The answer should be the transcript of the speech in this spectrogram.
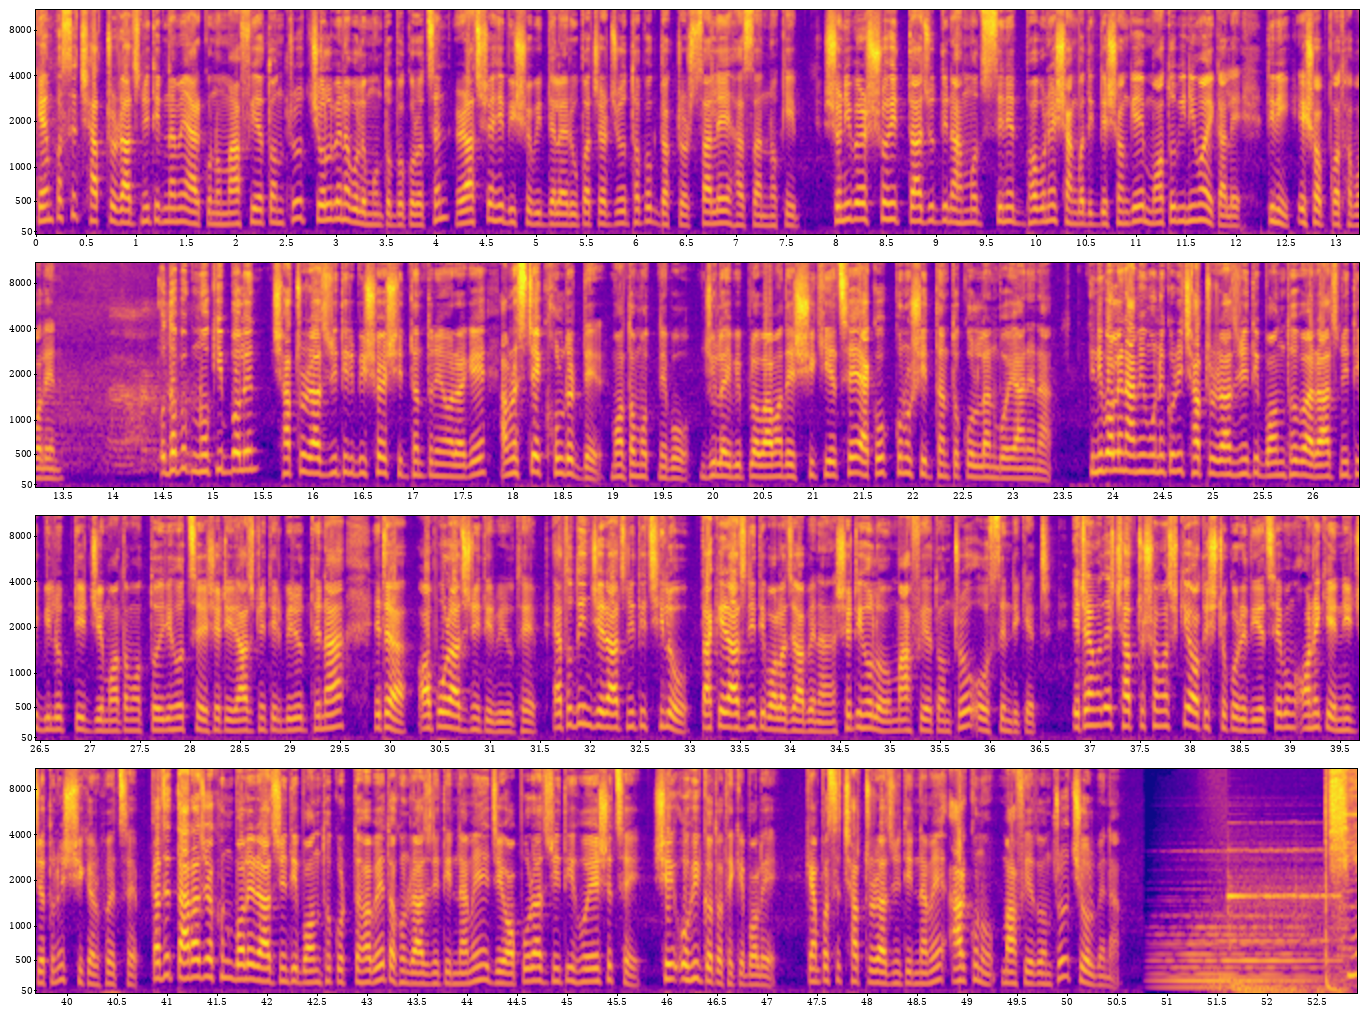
ক্যাম্পাসে ছাত্র রাজনীতির নামে আর কোনো মাফিয়াতন্ত্র চলবে না বলে মন্তব্য করেছেন রাজশাহী বিশ্ববিদ্যালয়ের উপাচার্য অধ্যাপক ডক্টর সালেহ হাসান নকিব। শনিবার শহীদ তাজউদ্দিন আহমদ সিনেট ভবনে সাংবাদিকদের সঙ্গে মতবিনিময়কালে তিনি এসব কথা বলেন। অধ্যাপক নকিব বলেন, ছাত্র রাজনীতির বিষয়ে সিদ্ধান্ত নেওয়ার আগে আমরা স্টেক হোল্ডারদের মতামত নেব। জুলাই বিপ্লব আমাদের শিখিয়েছে, একক কোনো সিদ্ধান্ত কল্যাণ বয়ে আনে না। তিনি বলেন, আমি মনে করি ছাত্র রাজনীতি বন্ধ বা রাজনীতি বিলুপ্তির যে মতামত তৈরি হচ্ছে সেটি রাজনীতির বিরুদ্ধে না, এটা অপরাজনীতির বিরুদ্ধে। এতদিন যে রাজনীতি ছিল, তাকে রাজনীতি বলা যাবে না। সেটি হলো মাফিয়াতন্ত্র ও সিন্ডিকেট। এটা আমাদের ছাত্র সমাজকে অতিষ্ঠ করে দিয়েছে এবং অনেকে নির্যাতনের শিকার হয়েছে। কাজে তারা যখন বলে রাজনীতি বন্ধ করতে হবে, তখন রাজনীতির নামে যে অপরাজনীতি হয়ে এসেছে, সেই অভিজ্ঞতা থেকে বলে। ক্যাম্পাসে ছাত্র রাজনীতির নামে আর কোনো মাফিয়াতন্ত্র চলবে না।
